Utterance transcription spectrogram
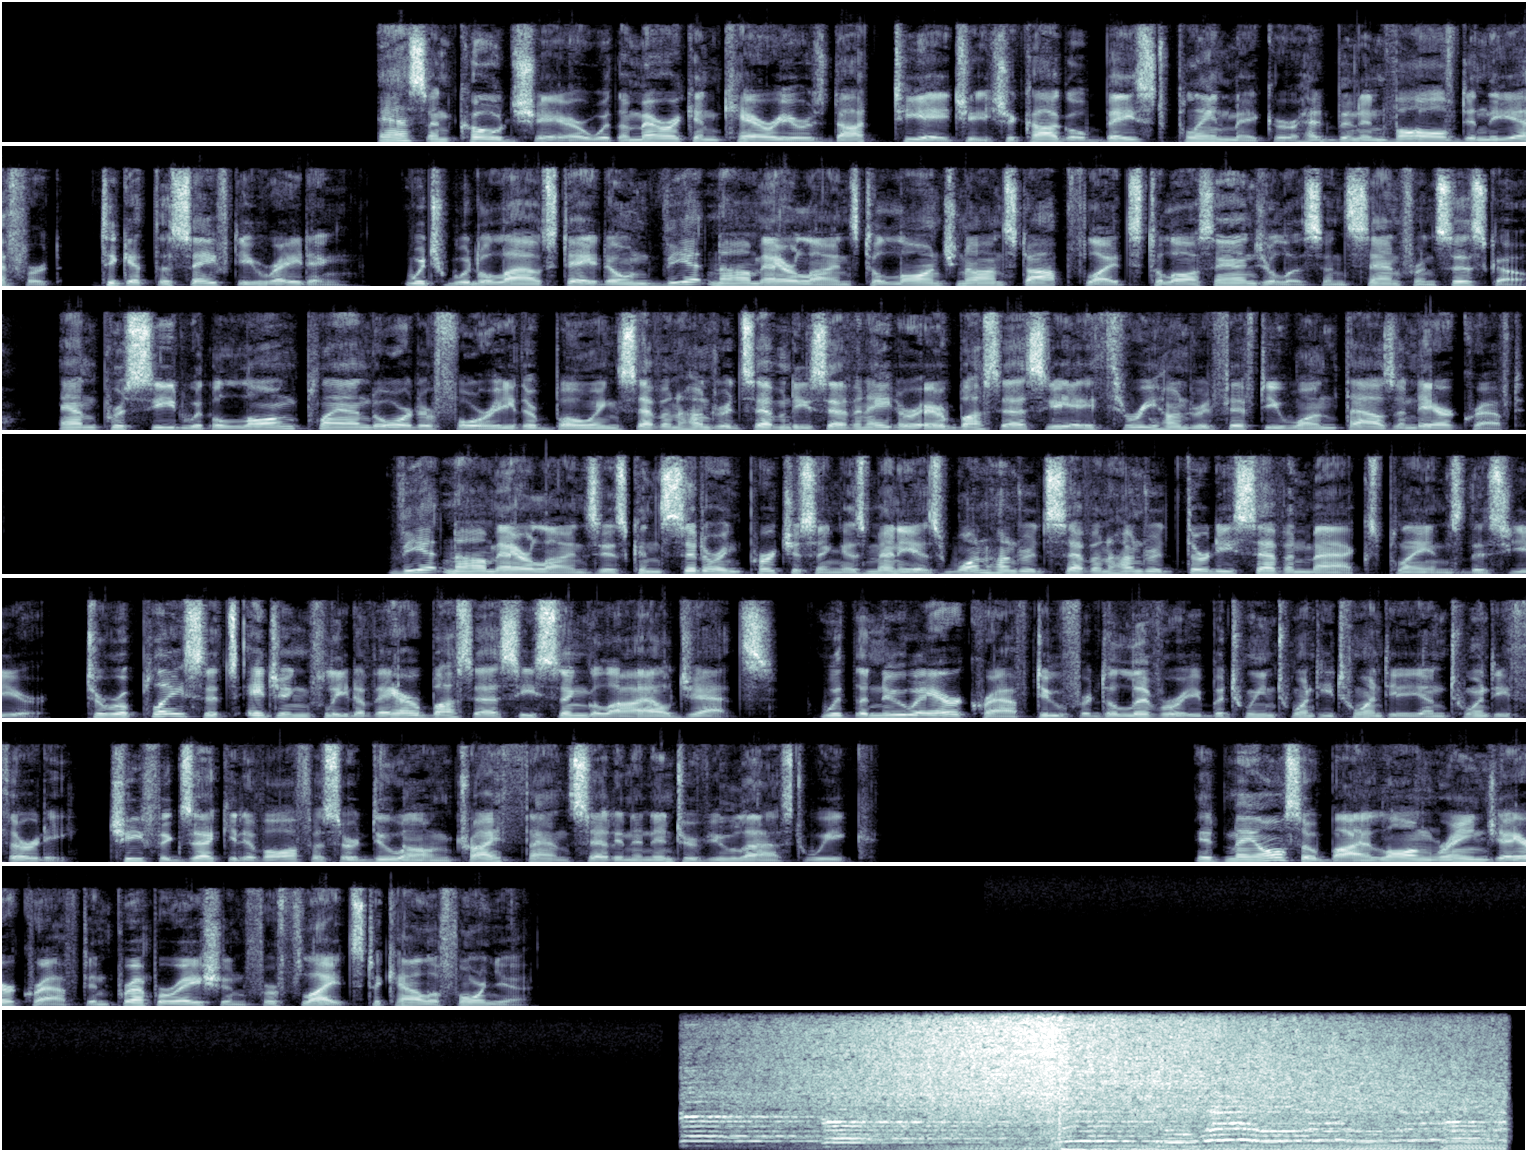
S and code share with American carriers. The Chicago-based planemaker had been involved in the effort to get the safety rating, which would allow state-owned Vietnam Airlines to launch non-stop flights to Los Angeles and San Francisco and proceed with a long-planned order for either Boeing 777-8 or Airbus SE A350-1000 aircraft Vietnam Airlines is considering purchasing as many as 100 737 MAX planes this year to replace its aging fleet of Airbus SE single-aisle jets, with the new aircraft due for delivery between 2020 and 2030, Chief Executive Officer Duong Tri Thanh said in an interview last week. It may also buy long-range aircraft in preparation for flights to California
